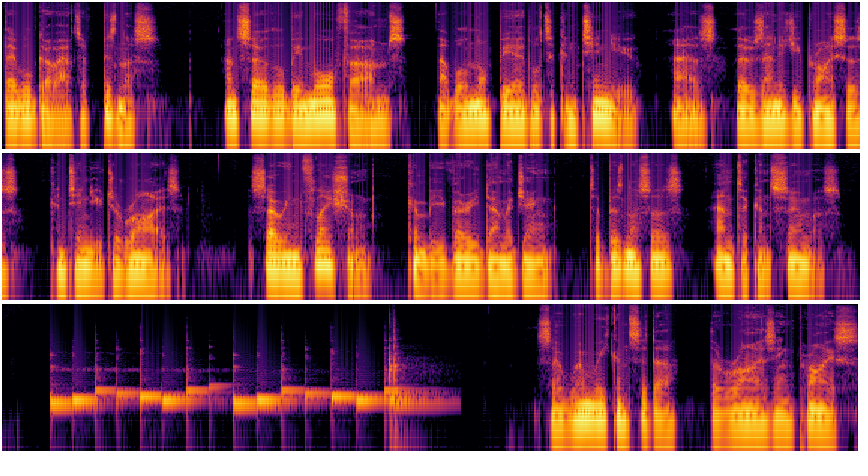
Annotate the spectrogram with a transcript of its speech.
they will go out of business. And so there'll be more firms that will not be able to continue as those energy prices continue to rise. So inflation can be very damaging to businesses and to consumers. So when we consider the rising price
